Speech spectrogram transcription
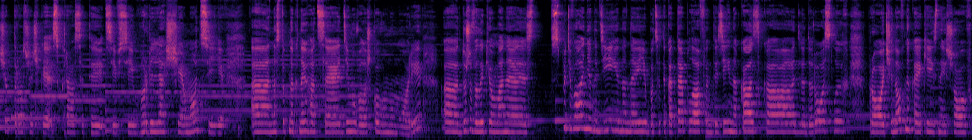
Щоб трошечки скрасити ці всі бурлящі емоції. Е, наступна книга це Дім у Волошковому морі. Е, дуже великі у мене сподівання, надії на неї, бо це така тепла фантазійна казка для дорослих про чиновника, який знайшов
